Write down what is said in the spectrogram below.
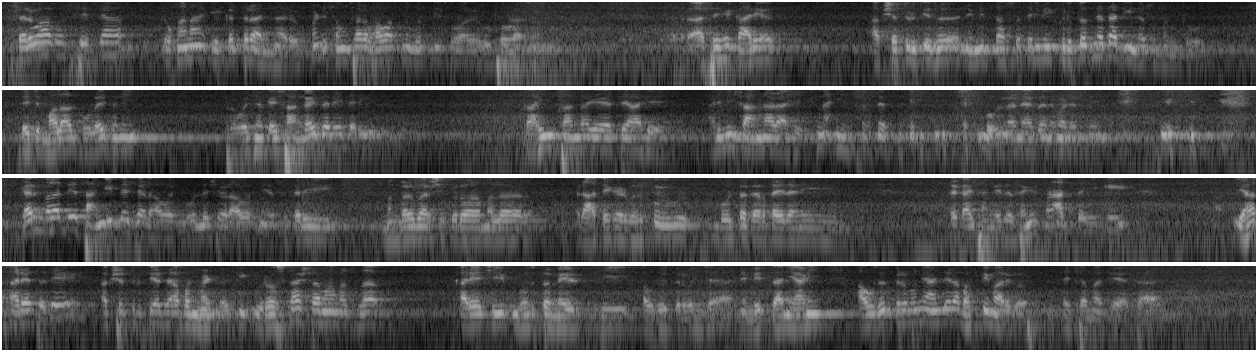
सर्वावस्थेतल्या लोकांना एकत्र आणणारं पण संसारभावातनं वरती सोळावे उठवणारं. असे हे कार्य अक्षतृतीचं निमित्त असतं तरी मी कृतज्ञता दिन असं म्हणतो. त्याचे मला आज बोलायचं नाही प्रवचन काही सांगायचं नाही तरी. काही सांगायचे आहे आणि मी सांगणार आहे. नाही म्हणत नाही. बोलणार नाही असं म्हणत नाही. कारण मला ते सांगितल्याशिवाय आवत बोलल्याशिवाय राहत नाही असं. तरी मंगळवार शुक्रवार मला राहतेकडे भरपूर बोलतं करता येत आणि तर काय सांगायचं सांगेल पण आजचं आहे की ह्या कार्याचं ते अक्षतृतीयाचं आपण म्हटलं की गृहस्थाश्रमामधला कार्याची मूर्तमेळ ही अवधूत प्रभूंच्या निमित्ताने आणि अवधूत प्रभूने आणलेला भक्तिमार्ग याच्यामध्ये याचा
